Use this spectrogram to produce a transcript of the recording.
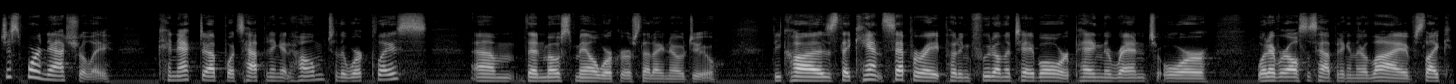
just more naturally, connect up what's happening at home to the workplace um, than most male workers that I know do. Because they can't separate putting food on the table or paying the rent or whatever else is happening in their lives. Like,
